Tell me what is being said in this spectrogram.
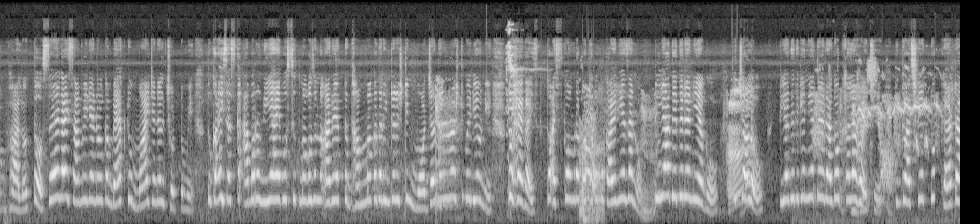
সব ভালো। তো সে গাইস আমি Riyan welcome back to my channel ছোট্ট মেয়ে। তো গাইস আজকে আবারও নিয়ে আয় উপস্থিত মগো জন্য আরও একটা ধাম্মাকাদার ইন্টারেস্টিং মজার লাস্ট ভিডিও নিয়ে। তো হ্যাঁ গাইস তো আজকে আমরা কথা কমু কারে নিয়ে জানো? টিয়া দিদিরে নিয়ে গো। তো চলো টিয়া দিদিকে নিয়ে তো এর আগেও খেলা হয়েছে। কিন্তু আজকে একটু খেলাটা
